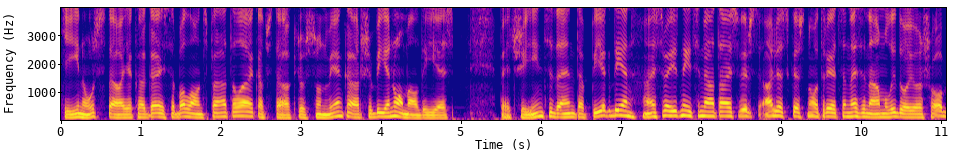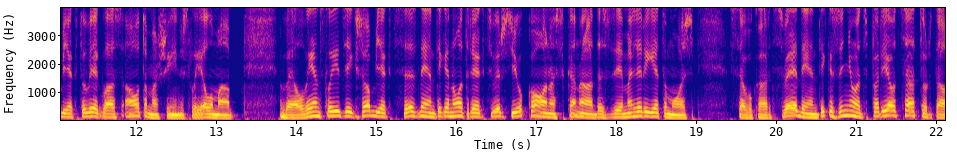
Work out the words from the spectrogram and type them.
Ķīna uzstāja, ka gaisa balons pēta laika apstākļus un vienkārši bija nomaldījies. Pēc šī incidenta piekdien ASV iznīcinātājs virs Aļaskas notrieca nezināmu lidojošu objektu vieglās automašīnas lielumā. Vēl viens līdzīgs objekts sestdien tika notriekts virs Jukonas, Kanādas ziemeļrietumos. Savukārt svētdien tika ziņots par jau ceturtā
